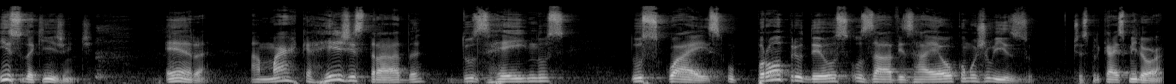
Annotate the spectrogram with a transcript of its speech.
Isso daqui, gente, era a marca registrada dos reinos dos quais o próprio Deus usava Israel como juízo. Deixa eu explicar isso melhor.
